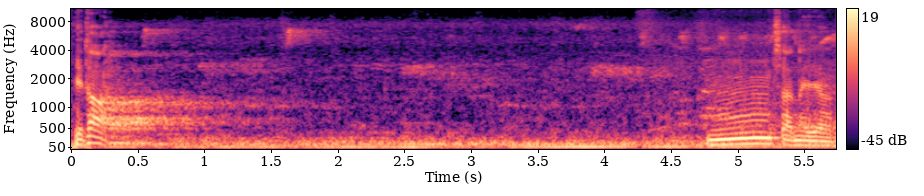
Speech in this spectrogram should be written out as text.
Ito. Hmm, sana yon.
